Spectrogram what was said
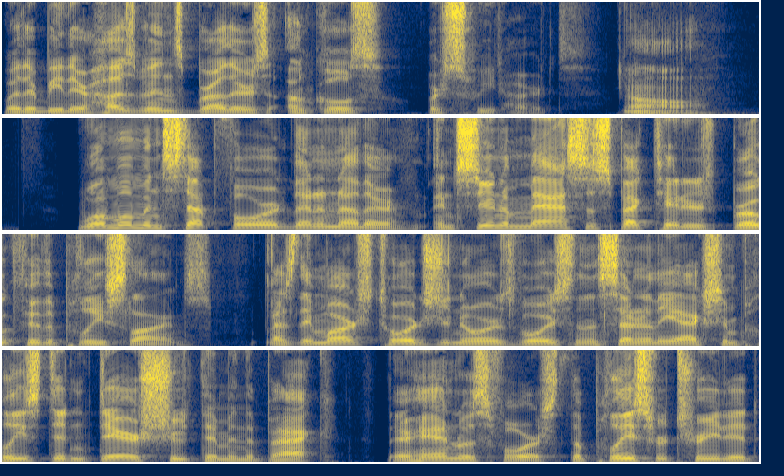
whether it be their husbands, brothers, uncles, or sweethearts. Oh, One woman stepped forward, then another, and soon a mass of spectators broke through the police lines. As they marched towards Genora's voice in the center of the action, police didn't dare shoot them in the back. Their hand was forced. The police retreated,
